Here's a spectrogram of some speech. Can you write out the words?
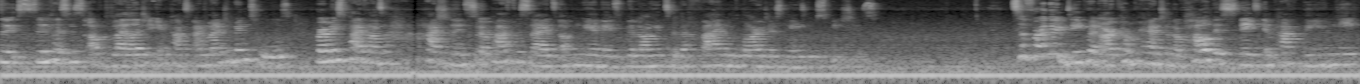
synthesis of biology impacts and management tools, Burmese pythons hatchlings surpass the size of neonates belonging to the five largest native species. To further deepen our comprehension of how these snakes impact the unique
